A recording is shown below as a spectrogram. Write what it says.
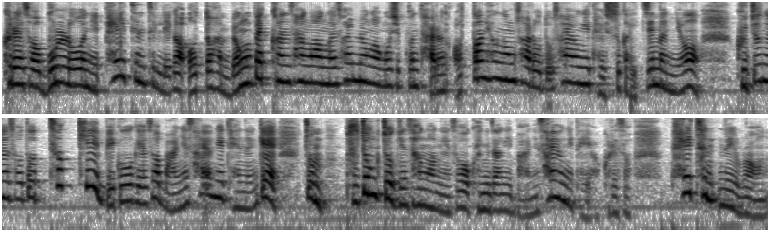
그래서 물론 이 페이텐틀리가 어떠한 명백한 상황을 설명하고 싶은 다른 어떤 형용사로도 사용이 될 수가 있지만요. 그 중에서도 특히 미국에서 많이 사용이 되는 게 좀 부정적인 상황에서 굉장히 많이 사용이 돼요. 그래서 patently wrong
